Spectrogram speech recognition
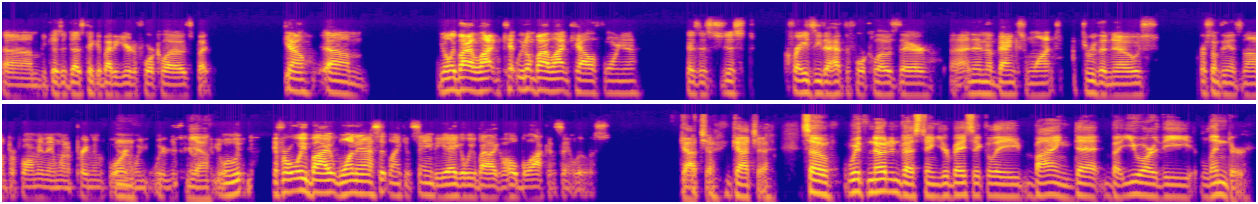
um, because it does take about a year to foreclose, but you know, um, you only buy a lot. In, we don't buy a lot in California because it's just crazy to have to foreclose there. Uh, and then the banks want through the nose for something that's non-performing. They want a premium for it. Mm. And we, are just yeah. We, if we buy one asset like in San Diego, we buy like a whole block in St. Louis. Gotcha. Gotcha. So with note investing, you're basically buying debt, but you are the lender.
